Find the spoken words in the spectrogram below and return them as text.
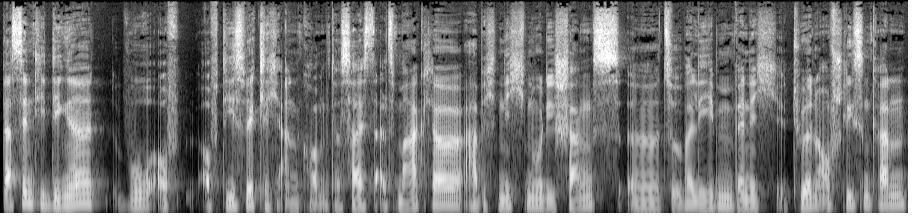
Das sind die Dinge, wo auf, auf die es wirklich ankommt. Das heißt, als Makler habe ich nicht nur die Chance äh, zu überleben, wenn ich Türen aufschließen kann,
